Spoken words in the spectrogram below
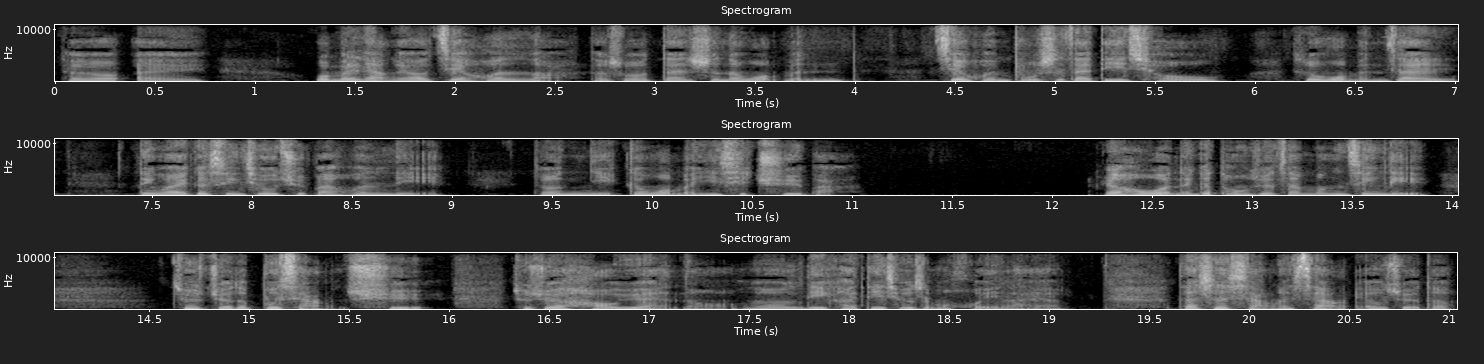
他说，哎，我们两个要结婚了。他说，但是呢，我们结婚不是在地球，说我们在另外一个星球举办婚礼。他说，你跟我们一起去吧。”然后我那个同学在梦境里就觉得不想去，就觉得好远哦。然后离开地球怎么回来啊？但是想了想，又觉得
